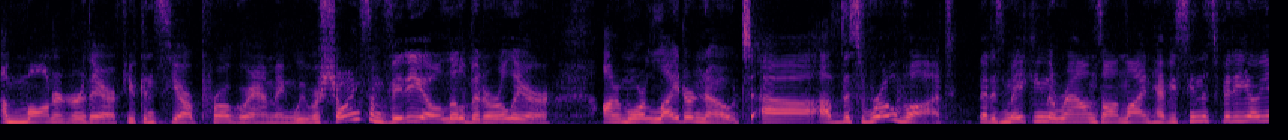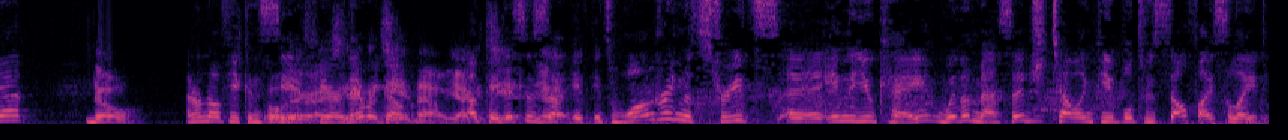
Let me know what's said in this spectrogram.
a monitor there, if you can see our programming. We were showing some video a little bit earlier on a more lighter note uh, of this robot that is making the rounds online. Have you seen this video yet? No. I don't know if you can oh, see there, it here. See, there we go. Yeah, okay, this it, is yeah. uh, it, it's wandering the streets uh, in the UK with a message telling people to self-isolate,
